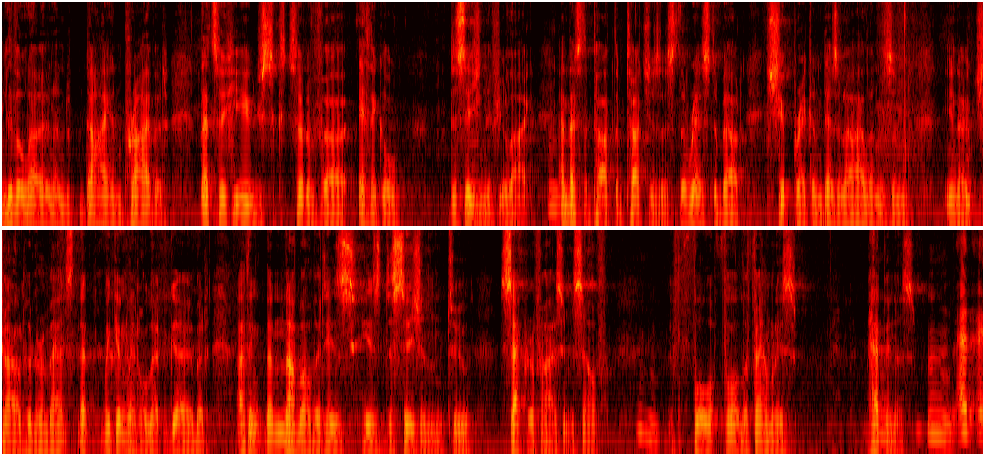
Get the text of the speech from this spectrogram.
live alone and die in private. That's a huge sort of uh, ethical decision, if you like. Mm. And that's the part that touches us. The rest about shipwreck and desert islands and you know childhood romance that we can let all that go. But I think the nub of it is his decision to sacrifice himself mm. for for the family's happiness. Mm. And uh,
